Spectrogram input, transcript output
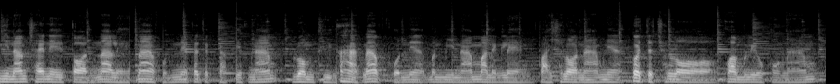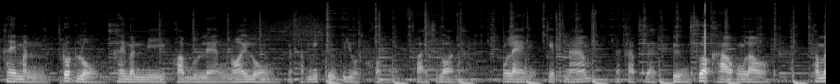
มีน้ำใช้ในตอนหน้าแล้งหน้าฝนเนี่ยก็จะกักเก็บน้ำรวมถึงถ้าหากหน้าฝนเนี่ยมันมีน้ำมาแรงๆฝายชะลอน้ำเนี่ยก็จะชะลอความเร็วของน้ำให้มันลดลง ให้มันมีความรุนแรงน้อยลงนะครับนี่คือประโยชน์ของฝ่ายชะลอน้ำแหล่งเก็บน้ำนะครับแบบกึ่งชั่วคราวของเราทำไม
